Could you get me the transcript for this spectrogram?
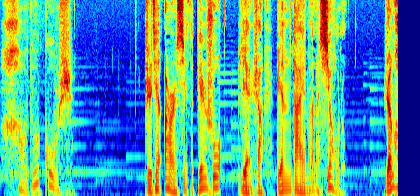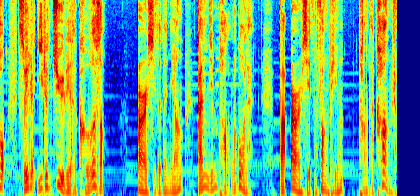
好多故事。只见二喜子边说，脸上边带满了笑容，然后随着一阵剧烈的咳嗽，二喜子的娘赶紧跑了过来，把二喜子放平，躺在炕上，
